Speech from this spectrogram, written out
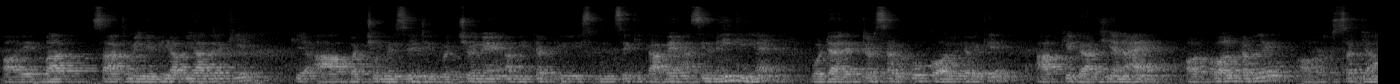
اور ایک بات ساتھ میں یہ بھی آپ یاد رکھیے۔ کہ آپ بچوں میں سے، جن بچوں نے ابھی تک اسکول سے کتابیں حاصل نہیں کی ہیں، وہ ڈائریکٹر سر کو کال کر کے آپ کے گارجین آئے اور کال کر لے اور سر جہاں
